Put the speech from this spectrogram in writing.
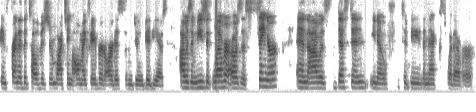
in front of the television watching all my favorite artists and doing videos. I was a music lover, I was a singer, and I was destined, you know, to be the next whatever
